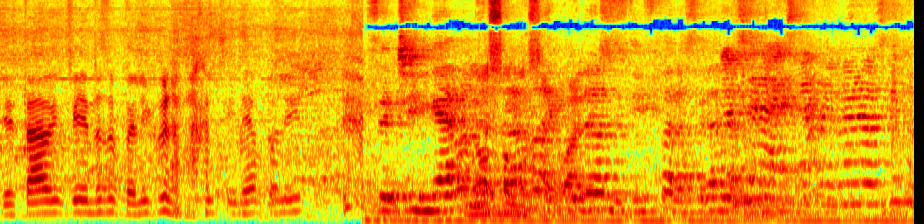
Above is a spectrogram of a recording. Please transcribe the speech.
que estaba viendo su película para Cinepolis. Se chingaron No somos iguales. Cuerdas de Tiff para hacer a ¿Cuál la será esta primera vez que me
